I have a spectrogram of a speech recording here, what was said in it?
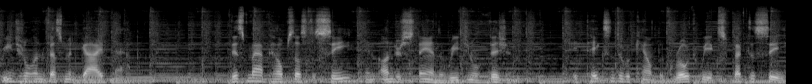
Regional Investment Guide map. This map helps us to see and understand the regional vision. It takes into account the growth we expect to see,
